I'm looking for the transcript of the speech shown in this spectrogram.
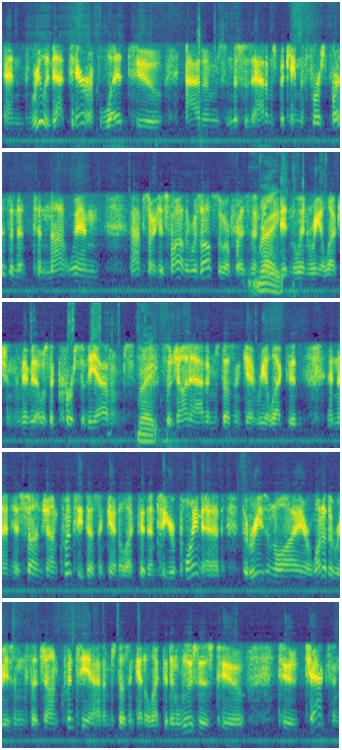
And really, that tariff led to Adams, and is Adams became the first president to not win. I'm sorry, his father was also a president right. who didn't win re-election. Maybe that was the curse of the Adams. Right. So John Adams doesn't get re-elected, and then his son John Quincy doesn't get elected. And to your point, Ed, the reason why, or one of the reasons that John Quincy Adams doesn't get elected and loses to to Jackson,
